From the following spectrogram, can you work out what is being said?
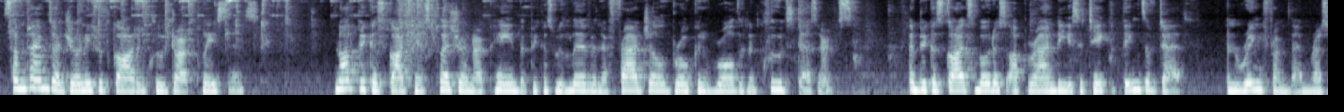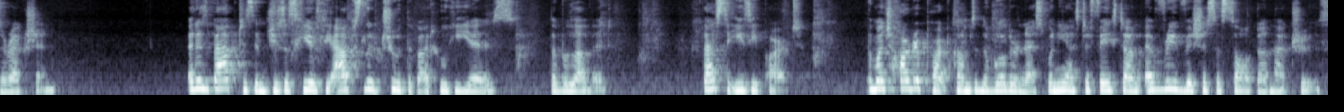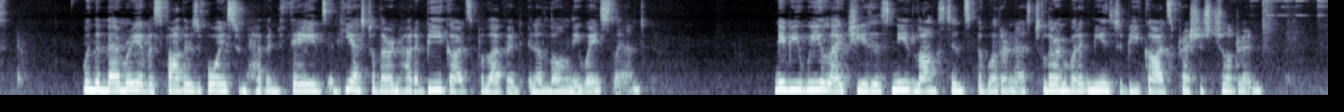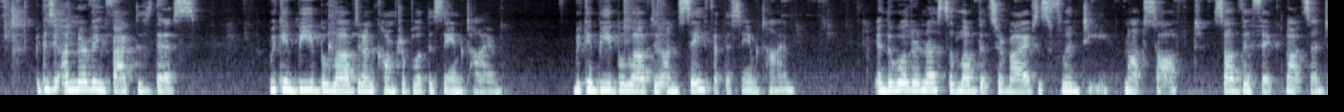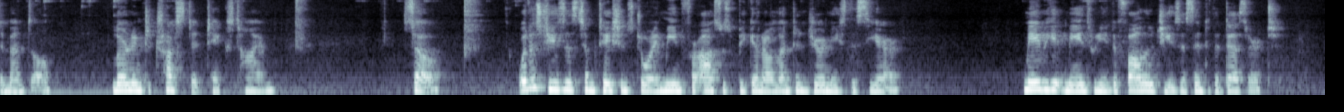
Sometimes our journeys with God include dark places. Not because God takes pleasure in our pain, but because we live in a fragile, broken world that includes deserts, and because God's modus operandi is to take the things of death and wring from them resurrection. At his baptism, Jesus hears the absolute truth about who he is, the beloved. That's the easy part. The much harder part comes in the wilderness when he has to face down every vicious assault on that truth. When the memory of his father's voice from heaven fades and he has to learn how to be God's beloved in a lonely wasteland. Maybe we, like Jesus, need long stints in the wilderness to learn what it means to be God's precious children. Because the unnerving fact is this we can be beloved and uncomfortable at the same time. We can be beloved and unsafe at the same time. In the wilderness, the love that survives is flinty, not soft, salvific, not sentimental. Learning to trust it takes time. So, what does Jesus' temptation story mean for us as we begin our Lenten journeys this year? Maybe it means we need to follow Jesus into the desert.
